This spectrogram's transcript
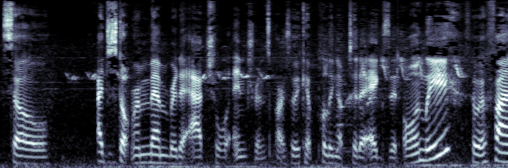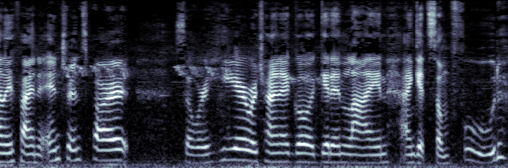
So I just don't remember the actual entrance part. So we kept pulling up to the exit only. So we finally find the entrance part. So we're here. We're trying to go get in line and get some food.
